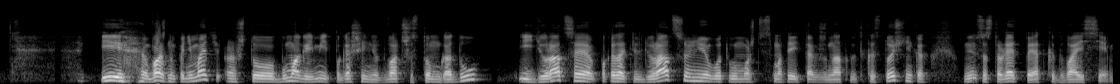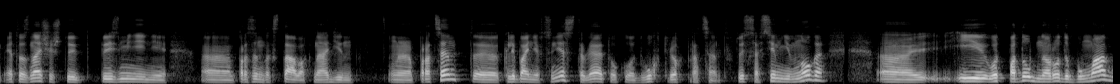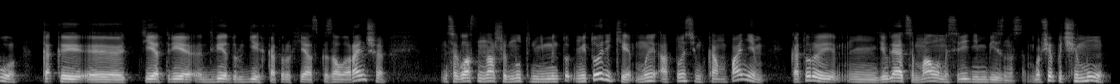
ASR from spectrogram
И важно понимать, что бумага имеет погашение в 2026 году, и дюрация, показатель дюрации у нее, вот вы можете смотреть также на открытых источниках, у нее составляет порядка 2,7. Это значит, что при изменении э, процентных ставок на 1 э, процент э, колебания в цене составляют около 2-3%. То есть совсем немного. И вот подобного рода бумагу, как и те три, две других, которых я сказал раньше, согласно нашей внутренней методике, мы относим к компаниям, которые являются малым и средним бизнесом. Вообще, почему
